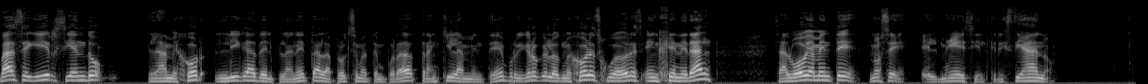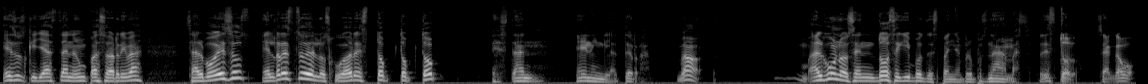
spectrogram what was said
va a seguir siendo la mejor liga del planeta la próxima temporada, tranquilamente, ¿eh? porque creo que los mejores jugadores en general, salvo obviamente, no sé, el Messi, el Cristiano, esos que ya están en un paso arriba, Salvo esos, el resto de los jugadores top, top, top están en Inglaterra. Bueno, algunos en dos equipos de España, pero pues nada más. Es todo, se acabó.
